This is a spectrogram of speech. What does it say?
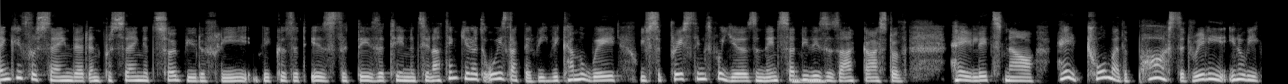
Thank you for saying that and for saying it so beautifully because it is that there's a tendency. And I think, you know, it's always like that. We become aware, we've suppressed things for years and then suddenly mm-hmm. there's a zeitgeist of, hey, let's now, hey, trauma, the past that really, you know, we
